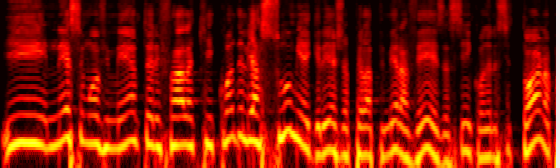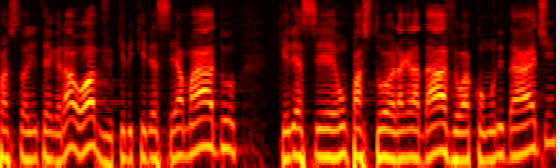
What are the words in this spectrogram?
E nesse movimento ele fala que quando ele assume a igreja pela primeira vez, assim, quando ele se torna pastor integral, óbvio que ele queria ser amado, queria ser um pastor agradável à comunidade.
